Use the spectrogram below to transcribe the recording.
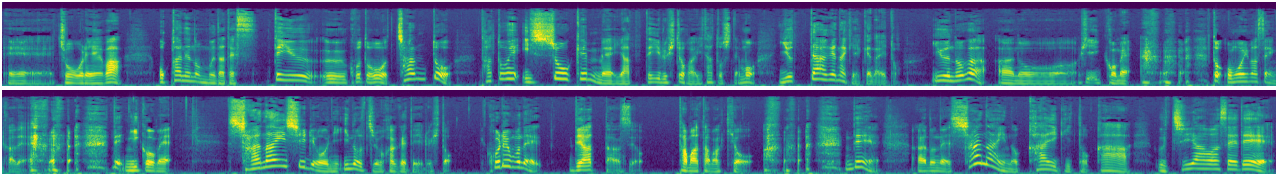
えー、朝礼はお金の無駄です。っていうことをちゃんと、たとえ一生懸命やっている人がいたとしても、言ってあげなきゃいけないというのが、あのー、1個目。と思いませんかね。で、2個目。社内資料に命を懸けている人。これもね、出会ったんですよ。たまたま今日。で、あのね、社内の会議とか打ち合わせで、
